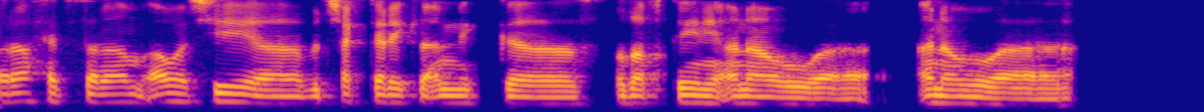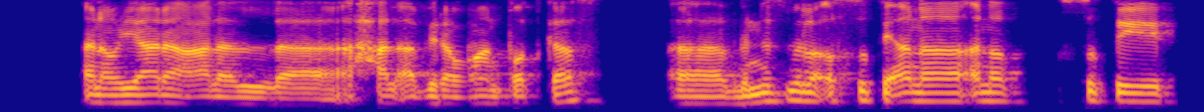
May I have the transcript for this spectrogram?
مرحب سلام. أول شيء بتشكرك لأنك استضفتيني أنا وأنا و أنا ويارا على الحلقة بروان بودكاست. آه، بالنسبة لقصتي أنا أنا قصتي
